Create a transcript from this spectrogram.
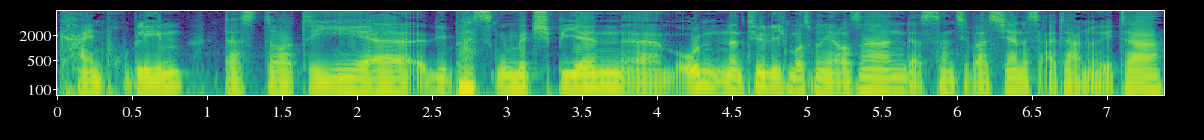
kein Problem, dass dort die, äh, die Basken mitspielen. Ähm, und natürlich muss man ja auch sagen, dass San Sebastian, das alte Anueta,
